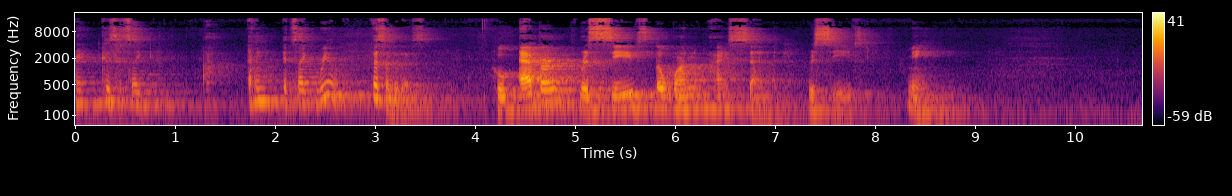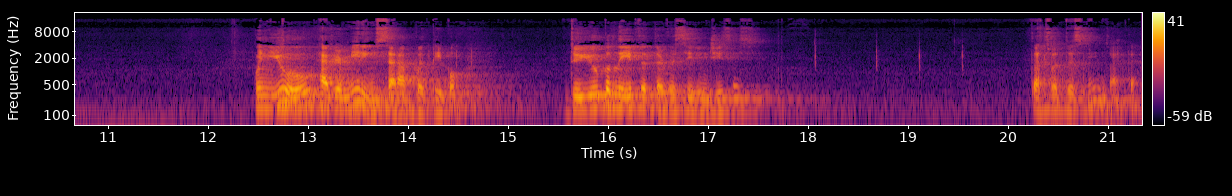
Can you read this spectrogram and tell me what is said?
Right? Because it's like, I mean, it's like real. Listen to this. Whoever receives the one I send receives me. When you have your meetings set up with people, Do you believe that they're receiving Jesus? That's what this means, I think.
